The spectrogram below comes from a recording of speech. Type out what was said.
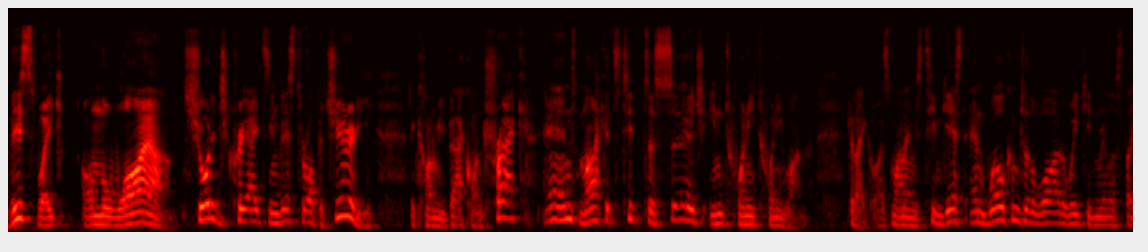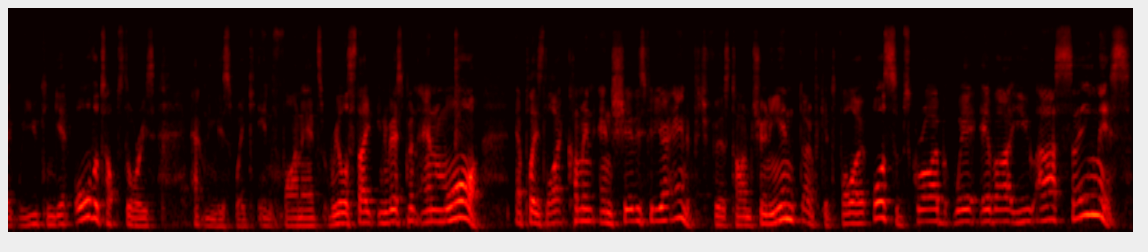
This week on The Wire, shortage creates investor opportunity, economy back on track, and markets tipped to surge in 2021. G'day guys, my name is Tim Guest and welcome to The Wire, the week in real estate where you can get all the top stories happening this week in finance, real estate, investment and more. Now please like, comment and share this video and if it's your first time tuning in, don't forget to follow or subscribe wherever you are seeing this.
